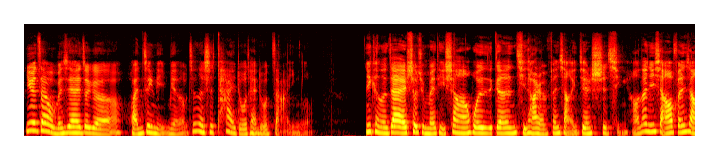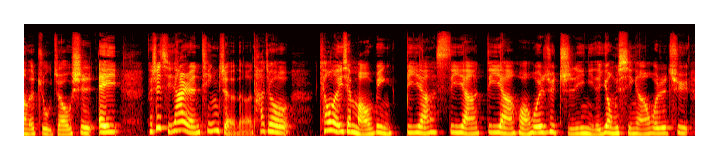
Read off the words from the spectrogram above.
因为在我们现在这个环境里面哦，真的是太多太多杂音了。你可能在社群媒体上，或者是跟其他人分享一件事情，好，那你想要分享的主轴是 A，可是其他人听者呢，他就挑了一些毛病 B 啊、C 啊、D 啊，或或者去质疑你的用心啊，或者去。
